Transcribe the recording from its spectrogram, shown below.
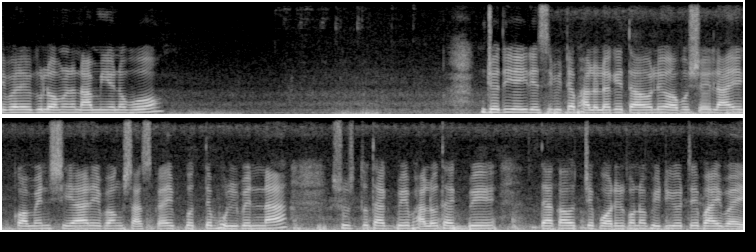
এবার এগুলো আমরা নামিয়ে নেব। যদি এই রেসিপিটা ভালো লাগে তাহলে অবশ্যই লাইক কমেন্ট শেয়ার এবং সাবস্ক্রাইব করতে ভুলবেন না। সুস্থ থাকবে, ভালো থাকবে। দেখা হচ্ছে পরের কোনো ভিডিওতে বাই বাই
